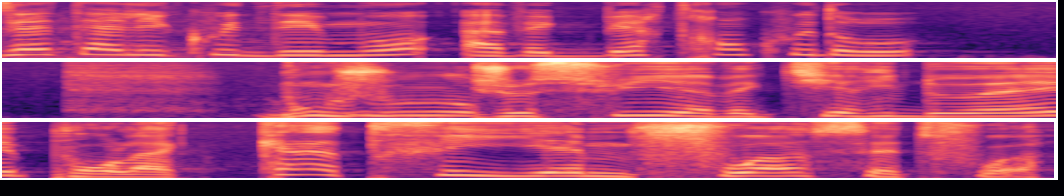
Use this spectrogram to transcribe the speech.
Vous êtes à l'écoute des mots avec Bertrand Coudreau. Bonjour, je suis avec Thierry Dehaye pour la quatrième fois cette fois.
